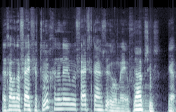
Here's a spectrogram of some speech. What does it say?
dan gaan we na vijf jaar terug en dan nemen we 50.000 euro mee. Of Ja, precies. Ja.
